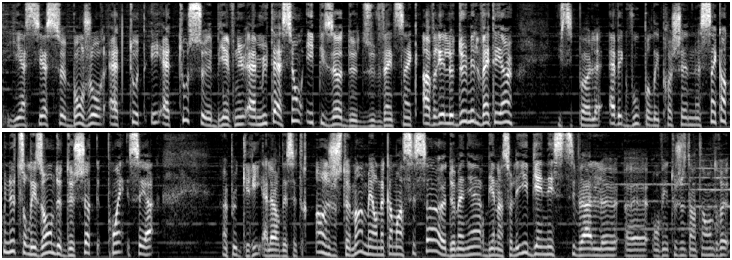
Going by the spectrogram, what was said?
Yes, yes, bonjour à toutes et à tous. Bienvenue à Mutation, épisode du 25 avril 2021. Ici Paul avec vous pour les prochaines 50 minutes sur les ondes de choc.ca. Un peu gris à l'heure de cet enregistrement, mais on a commencé ça de manière bien ensoleillée, bien estivale. Euh, on vient tout juste d'entendre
